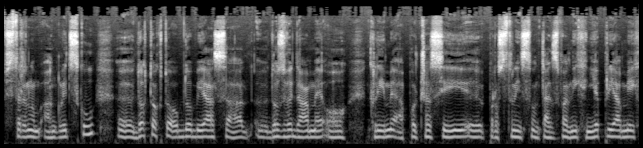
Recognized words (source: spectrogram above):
v strednom Anglicku E, do tohto obdobia sa e, dozvedáme o klíme a počasí e, prostredníctvom tzv. nepriamých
